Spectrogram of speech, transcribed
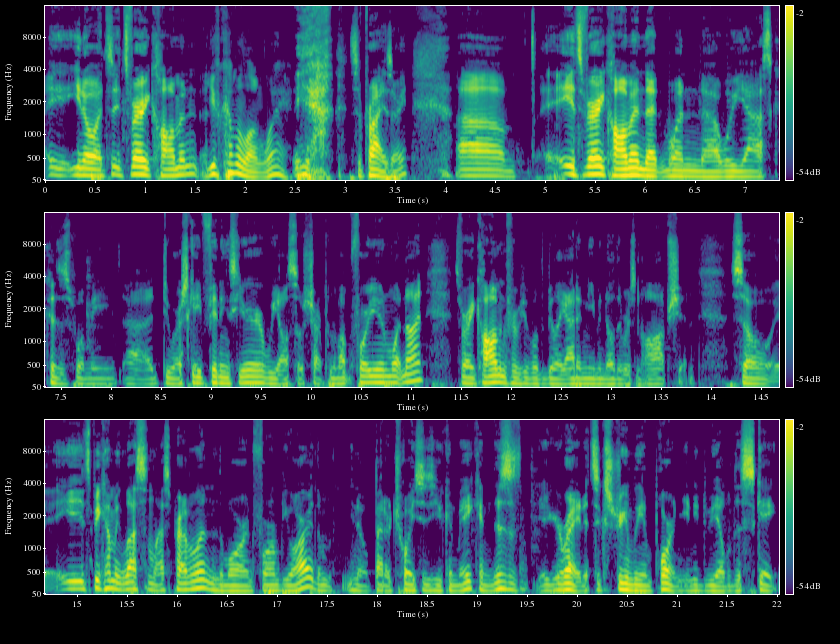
eh, you know, it's it's very common. You've come a long way. Yeah, surprise, right? Um, it's very common that when uh, we ask, because when we uh, do our skate fittings here, we also sharpen them up for you and whatnot. It's very common for people to be like, "I didn't even know there was an option." So it's becoming less and less prevalent. And the more informed you are, the you know better choices you can make. And this is, you're right, it's extremely important. You need to be able to skate.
